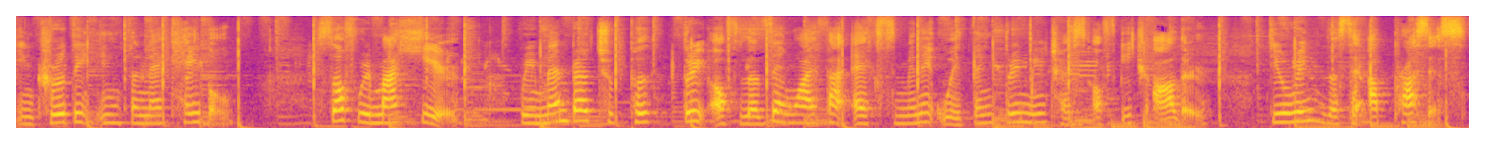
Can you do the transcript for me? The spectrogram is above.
including Ethernet cable. Soft remark here. Remember to put 3 of the Zen Wi-Fi AX Mini within 3 meters of each other during the setup process.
